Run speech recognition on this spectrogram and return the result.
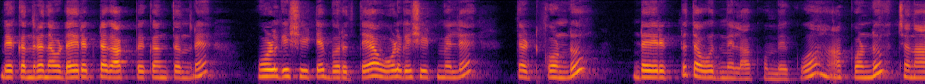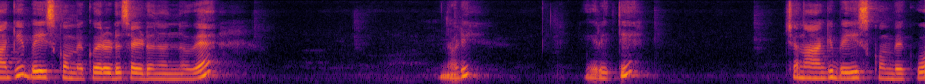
ಬೇಕಂದರೆ ನಾವು ಡೈರೆಕ್ಟಾಗಿ ಹಾಕ್ಬೇಕಂತಂದರೆ ಹೋಳಿಗೆ ಶೀಟೇ ಬರುತ್ತೆ. ಆ ಹೋಳಿಗೆ ಶೀಟ್ ಮೇಲೆ ತಟ್ಕೊಂಡು ಡೈರೆಕ್ಟ್ ತವದ ಮೇಲೆ ಹಾಕ್ಕೊಬೇಕು. ಹಾಕ್ಕೊಂಡು ಚೆನ್ನಾಗಿ ಬೇಯಿಸ್ಕೊಬೇಕು ಎರಡು ಸೈಡು ನನ್ನುವೆ ನೋಡಿ, ಈ ರೀತಿ ಚೆನ್ನಾಗಿ ಬೇಯಿಸ್ಕೊಬೇಕು.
